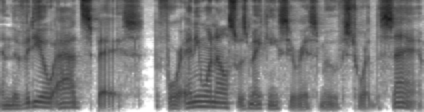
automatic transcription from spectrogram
in the video ad space before anyone else was making serious moves toward the same.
